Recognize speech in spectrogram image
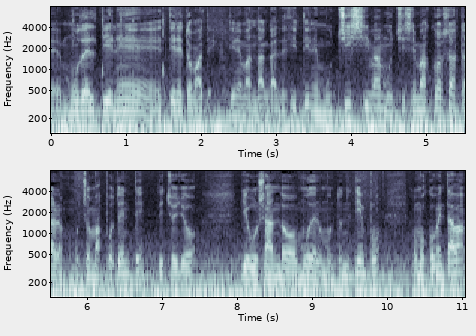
eh, Moodle tiene, tiene tomate, tiene mandanga, es decir, tiene muchísimas, muchísimas cosas, claro, mucho más potente, de hecho yo llevo usando Moodle un montón de tiempo, como os comentaba,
